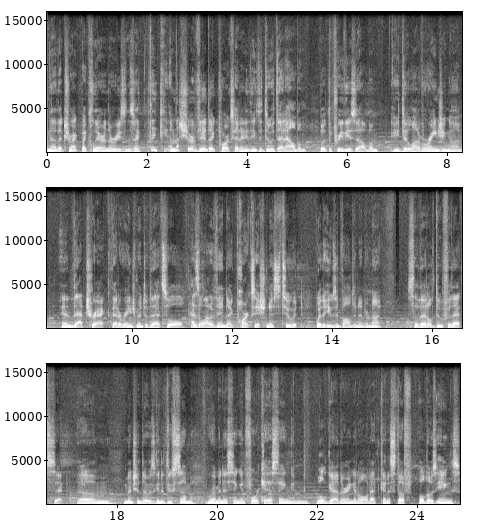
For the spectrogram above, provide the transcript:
Now, that track by Clare and the Reasons, I think, I'm not sure if Van Dyke Parks had anything to do with that album, but the previous album, he did a lot of arranging on. And that track, that arrangement of That's All, has a lot of Van Dyke Parks ishness to it, whether he was involved in it or not. So that'll do for that set. Um, mentioned I was going to do some reminiscing and forecasting and wool gathering and all that kind of stuff, all those ings.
